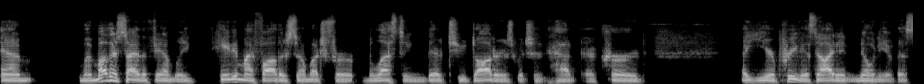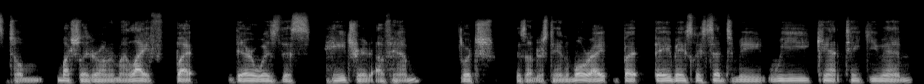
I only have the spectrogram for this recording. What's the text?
And my mother's side of the family hated my father so much for molesting their two daughters, which had, had occurred a year previous. Now, I didn't know any of this until much later on in my life, but there was this hatred of him, which is understandable, right? But they basically said to me, "We can't take you in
